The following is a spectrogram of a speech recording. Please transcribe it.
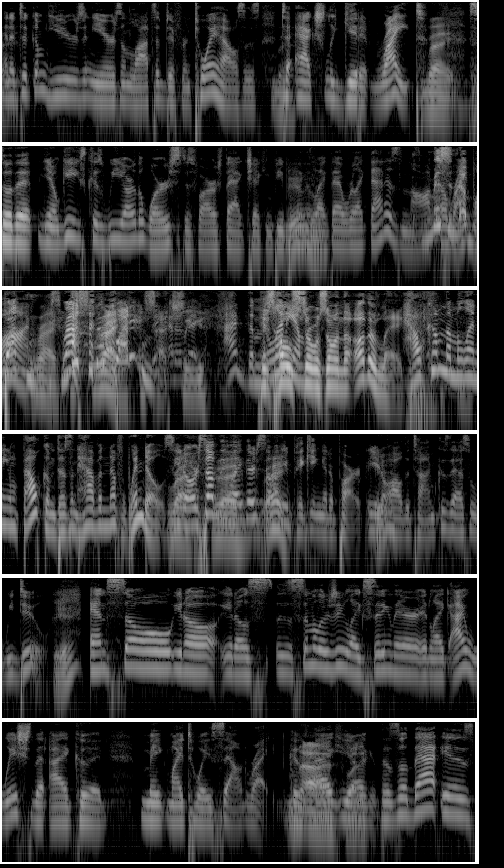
And it took them years and years and lots of different toy houses to actually get it right. Right. So that you know, geeks, because we are the worst as far as fact checking people things like that. We're like, that is not Missing the right a button. one. right Right. right It was actually I- the his Millennium- holster was on the other leg how come the Millennium Falcon doesn't have enough windows, you know, or something right, like there's somebody right. picking it apart, you know, all the time because that's what we do. Yeah. And so, you know, you know, s- similar to you, like sitting there and like I wish that I could make my toys sound right because I, that's you know, so that is,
